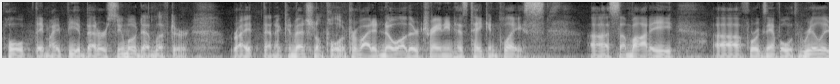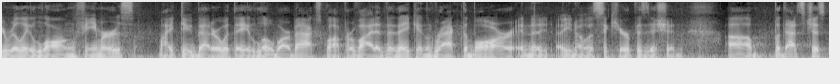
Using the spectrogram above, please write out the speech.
pull. They might be a better sumo deadlifter, right, than a conventional puller, provided no other training has taken place. Uh, somebody, uh, for example, with really, really long femurs might do better with a low bar back squat, provided that they can rack the bar in a, you know, a secure position. Um, but that's just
